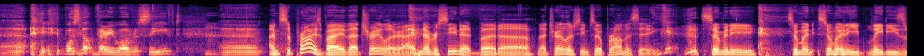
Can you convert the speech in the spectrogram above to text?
Uh, it was not very well received. Um, I'm surprised by that trailer. I've never seen it, but uh, that trailer seems so promising. yeah, So many, so many, so many ladies'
